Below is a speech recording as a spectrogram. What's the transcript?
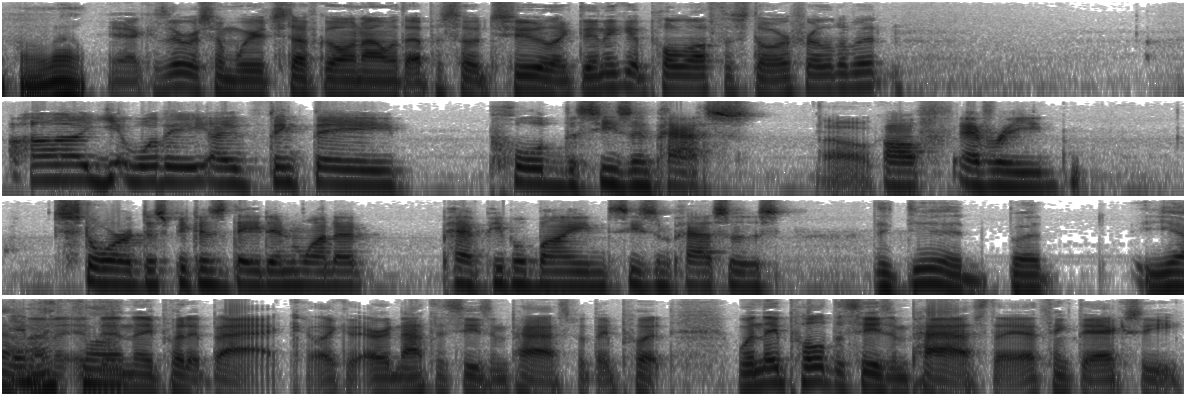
I don't know. yeah, because there was some weird stuff going on with episode two. Like, didn't it get pulled off the store for a little bit? Uh, yeah. Well, they I think they pulled the season pass Oh, okay. off every store just because they didn't want to have people buying season passes. They did, but yeah, And I And thought then they put it back, like or not the season pass, but they put when they pulled the season pass. They, I think they actually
